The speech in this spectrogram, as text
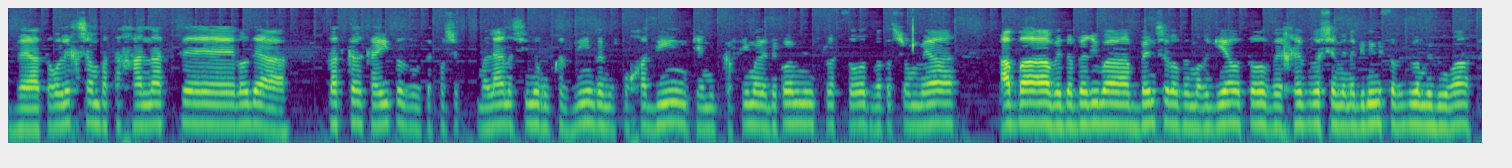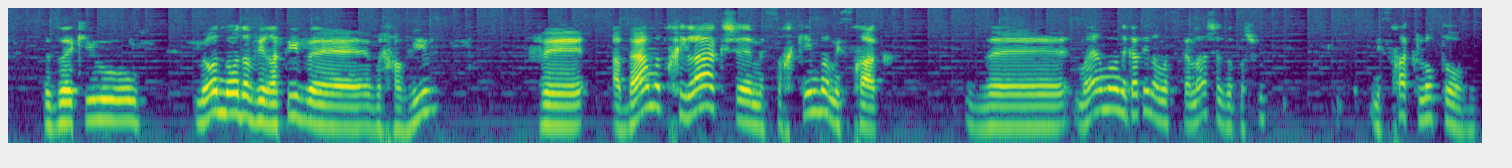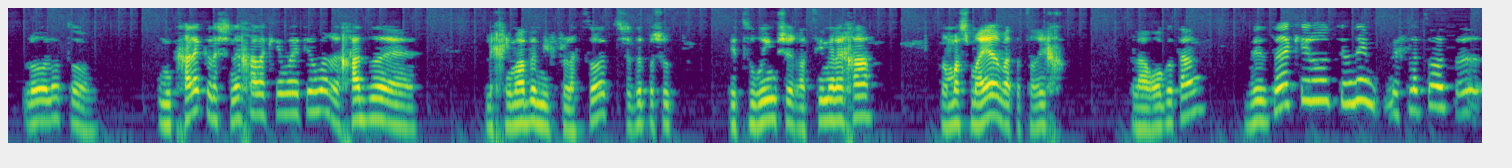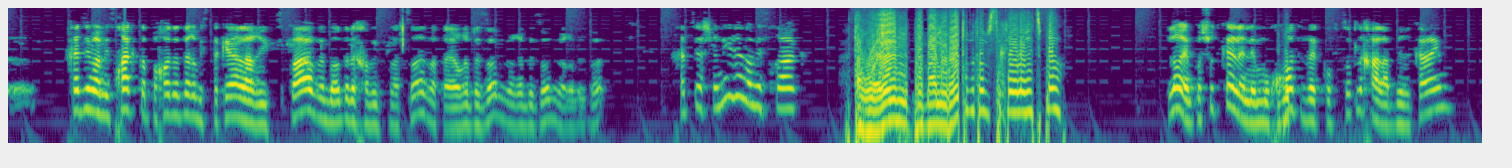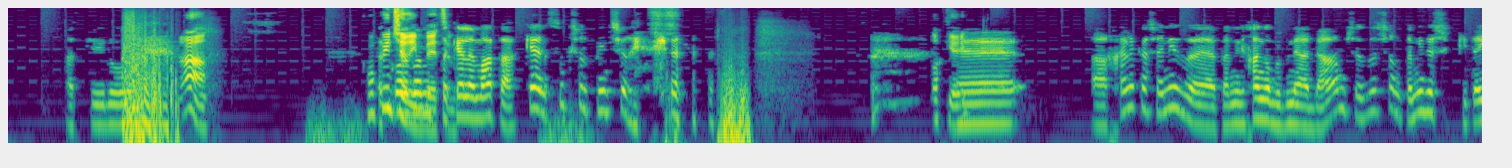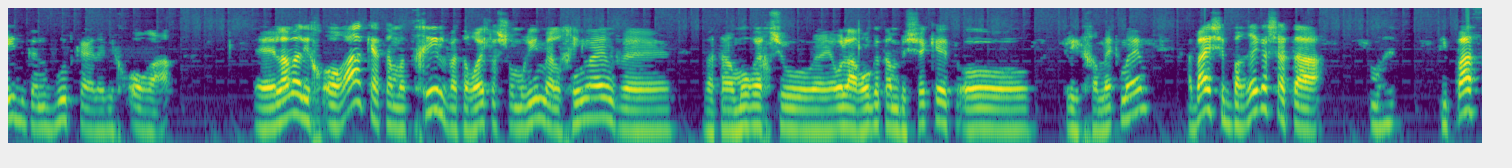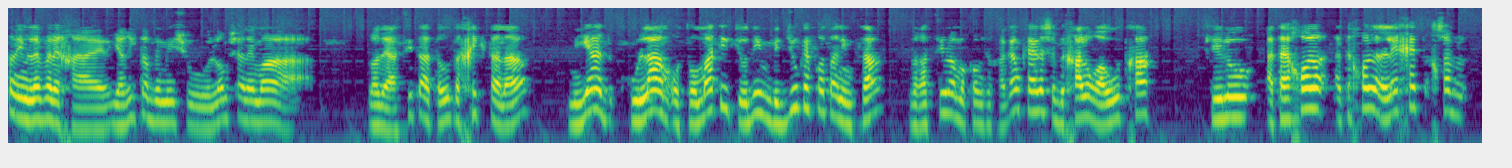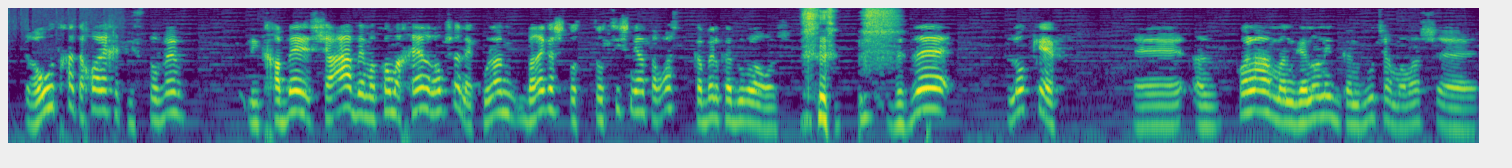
ואתה הולך שם בתחנת לא יודע התת-קרקעית הזאת, איפה שמלא אנשים מרוכזים ומפוחדים כי הם מותקפים על ידי כל מיני מפלצות ואתה שומע אבא מדבר עם הבן שלו ומרגיע אותו וחבר'ה שמנגנים מסביב למדורה וזה כאילו מאוד מאוד אווירתי ו- וחביב והבעיה מתחילה כשמשחקים במשחק ומהר מאוד הגעתי למסקנה שזה פשוט משחק לא טוב, לא לא טוב. הוא מתחלק לשני חלקים הייתי אומר, אחד זה לחימה במפלצות, שזה פשוט יצורים שרצים אליך ממש מהר ואתה צריך להרוג אותם, וזה כאילו, אתם יודעים, מפלצות, אה, חצי מהמשחק אתה פחות או יותר מסתכל על הרצפה ובאות אליך מפלצות ואתה יורה בזאת ויורה בזאת ויורה בזאת. חצי השני של המשחק. אתה רואה במה לראות אם אתה מסתכל על הרצפה? לא, הן פשוט כאלה נמוכות וקופצות לך על הברכיים, אז כאילו... אה. כמו פינצ'רים בעצם. אתה כל הזמן מסתכל למטה. כן, סוג של פינצ'רים. אוקיי. החלק השני זה, אתה נלחם גם בבני אדם, שזה שם תמיד יש קטעי התגנבות כאלה לכאורה. אה, למה לכאורה? כי אתה מתחיל ואתה רואה את השומרים מהלכים להם ו... ואתה אמור איכשהו אה, או להרוג אותם בשקט או להתחמק מהם. הבעיה היא שברגע שאתה טיפה שמים לב אליך, ירית במישהו, לא משנה מה, לא יודע, עשית הטעות הכי קטנה, מיד כולם אוטומטית יודעים בדיוק איפה אתה נמצא ורצים למקום שלך. גם כאלה שבכלל לא ראו אותך, כאילו, אתה יכול, אתה יכול ללכת, עכשיו ראו אותך, אתה יכול ללכת, להסתובב, להתחבא שעה במקום אחר, לא משנה, כולם, ברגע שתוציא שנייה את הראש, תקבל כדור לראש. וזה לא כיף. אה, אז כל המנגנון התגנבות שם ממש אה,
